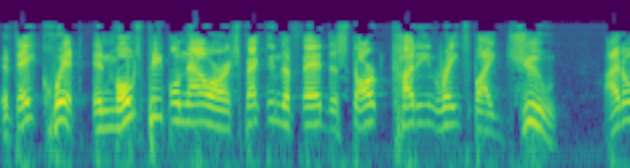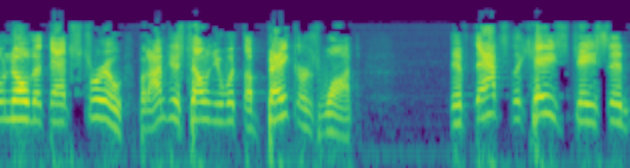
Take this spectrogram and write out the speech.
If they quit, and most people now are expecting the Fed to start cutting rates by June, I don't know that that's true, but I'm just telling you what the bankers want. If that's the case, Jason,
